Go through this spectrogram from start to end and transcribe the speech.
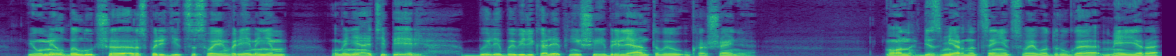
— «и умел бы лучше распорядиться своим временем, у меня теперь были бы великолепнейшие бриллиантовые украшения». Он безмерно ценит своего друга Мейера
